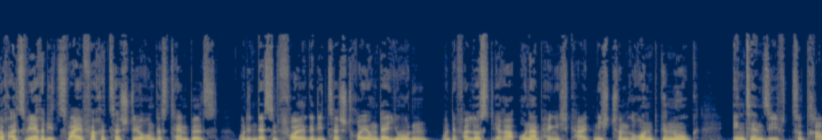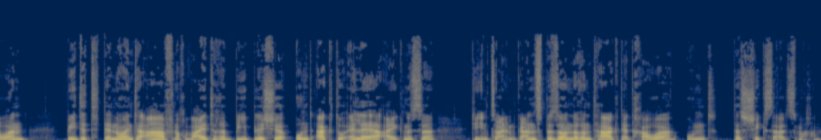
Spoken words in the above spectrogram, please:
Doch als wäre die zweifache Zerstörung des Tempels und in dessen Folge die Zerstreuung der Juden und der Verlust ihrer Unabhängigkeit nicht schon Grund genug, intensiv zu trauern, bietet der neunte Av noch weitere biblische und aktuelle Ereignisse, die ihn zu einem ganz besonderen Tag der Trauer und des Schicksals machen.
